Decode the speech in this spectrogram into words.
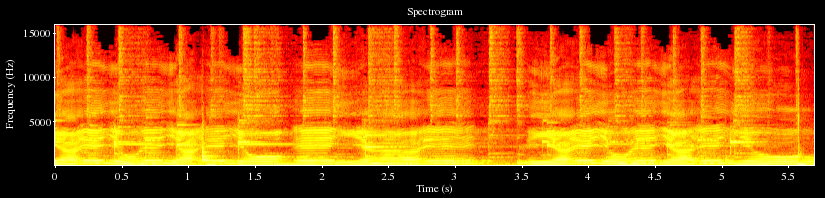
Dạ, nhảy vô nhảy dạ, vô nhảy dạ, vô nhảy vô.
